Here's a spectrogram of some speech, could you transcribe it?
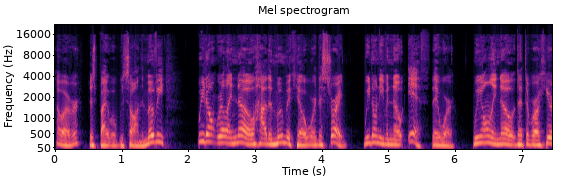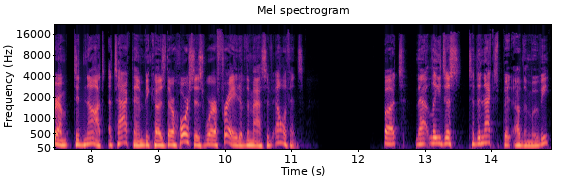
However, despite what we saw in the movie, we don't really know how the Mumakil were destroyed. We don't even know if they were. We only know that the Rohirrim did not attack them because their horses were afraid of the massive elephants. But that leads us to the next bit of the movie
